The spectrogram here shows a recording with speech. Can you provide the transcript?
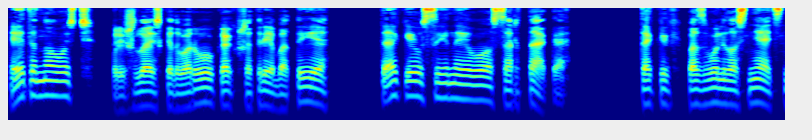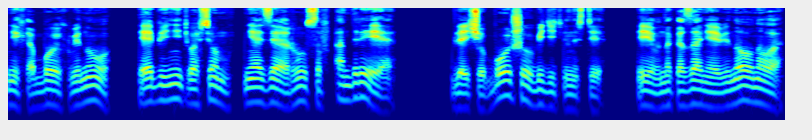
Эта новость пришлась ко двору как в шатре Батыя, так и у сына его Сартака, так как позволила снять с них обоих вину и обвинить во всем князя Русов Андрея. Для еще большей убедительности и в наказание виновного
